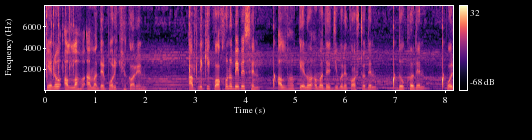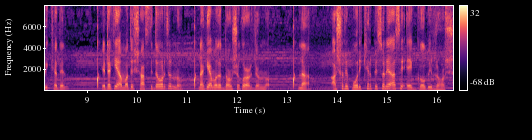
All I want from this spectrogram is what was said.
কেন আল্লাহ আমাদের পরীক্ষা করেন? আপনি কি কখনো ভেবেছেন আল্লাহ কেন আমাদের জীবনে কষ্ট দেন, দুঃখ দেন, পরীক্ষা দেন? এটা কি আমাদের শাস্তি দেওয়ার জন্য, নাকি আমাদের ধ্বংস করার জন্য? না, আসলে পরীক্ষার পেছনে আছে এক গভীর রহস্য,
